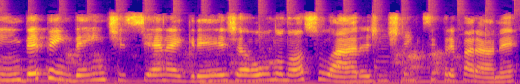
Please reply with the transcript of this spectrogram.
independente se é na igreja ou no nosso lar, a gente tem que se preparar, né?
